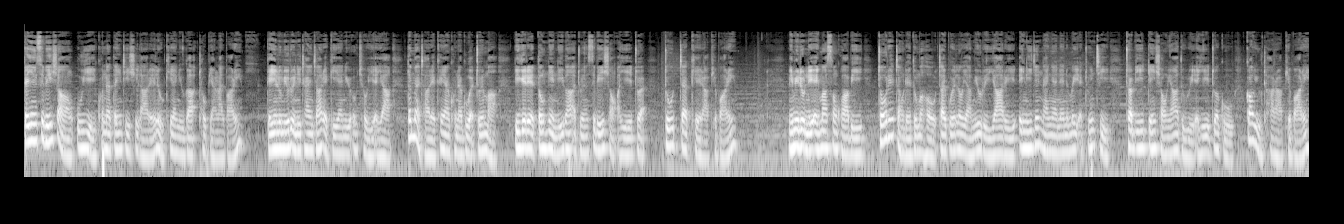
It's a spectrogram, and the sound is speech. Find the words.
ကရင်စစ်ဘေးရှောင်ဥယျာဉ်9သိန်းထိရှိလာတယ်လို့ KNU ကထုတ်ပြန်လိုက်ပါတယ်ကရင်လူမျိုးတွေနေထိုင်ကြတဲ့ KNU အုပ်ချုပ်ရေးအရာသတ်မှတ်ထားတဲ့ခရိုင်9ခုအတွင်းမှာပြီးခဲ့တဲ့3နှစ်နီးပါးအတွင်းစစ်ဘေးရှောင်အရေးအတွက်တိုးတက်ခဲ့တာဖြစ်ပါတယ်မိမိတို့နေအိမ်မှဆုံးခွာပြီး တောထဲတောင်ထဲသို့မဟုတ်တိုက်ပွဲလောက်ရာမြို့တွေယာတွေအိမ်နီးချင်းနိုင်ငံနယ်နိမိတ်အတွင်းထိထွက်ပြေးတင်းရှောင်ရသူတွေအရေးအတွက်ကိုကောက်ယူထားတာဖြစ်ပါတယ်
